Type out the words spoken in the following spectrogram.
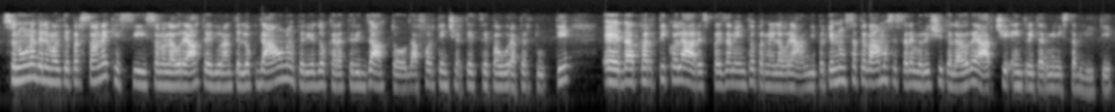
Sono una delle molte persone che si sono laureate durante il lockdown, periodo caratterizzato da forte incertezza e paura per tutti, e da particolare spaesamento per noi laureandi, perché non sapevamo se saremmo riusciti a laurearci entro i termini stabiliti.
